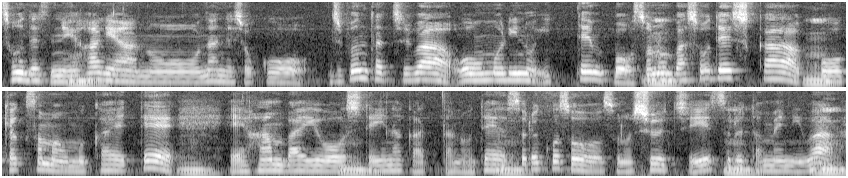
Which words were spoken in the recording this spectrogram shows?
そうですね、やはりあのなんでしょうこう自分たちは大森の1店舗その場所でしか、うん。こうお客様を迎えて、うん。えー販売をしていなかったので、うん。それこそその周知するためには、うん。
